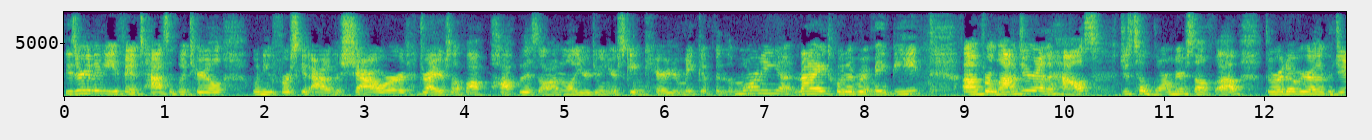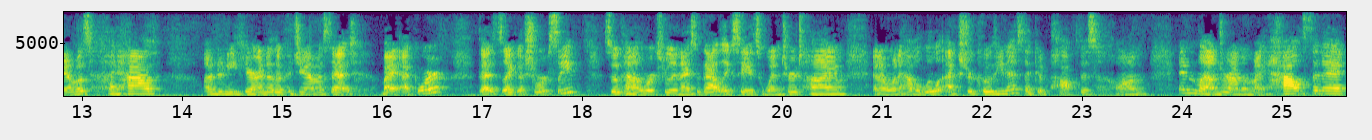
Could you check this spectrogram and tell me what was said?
These are gonna be a fantastic material when you first get out of a shower, dry yourself off, pop this on while you're doing your skincare, your makeup in the morning, at night, whatever it may be. Um, for lounging around the house, just to warm yourself up, throw it over your other pajamas. I have underneath here another pajama set by Ekouaer that's like a short sleeve. So it kind of works really nice with that. Like say it's winter time and I want to have a little extra coziness, I could pop this on and lounge around in my house in it.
